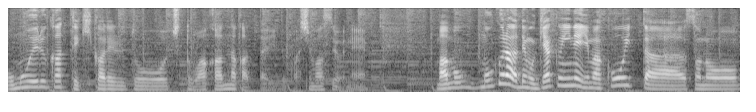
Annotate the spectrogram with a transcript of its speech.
思えるかって聞かれるとちょっと分かんなかったりとかしますよね。まあ僕らはでも逆にね今こういったその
